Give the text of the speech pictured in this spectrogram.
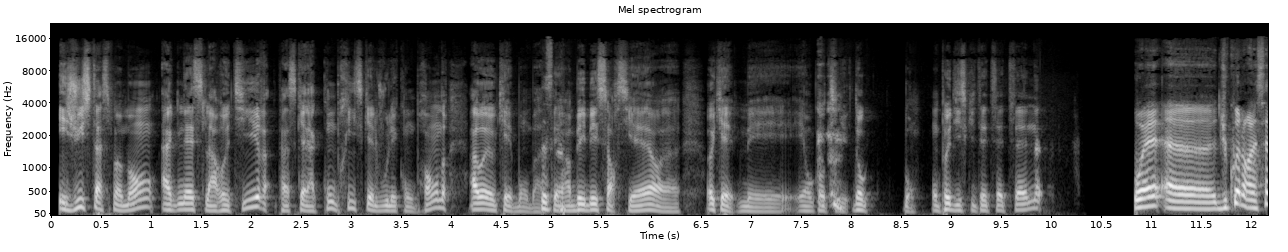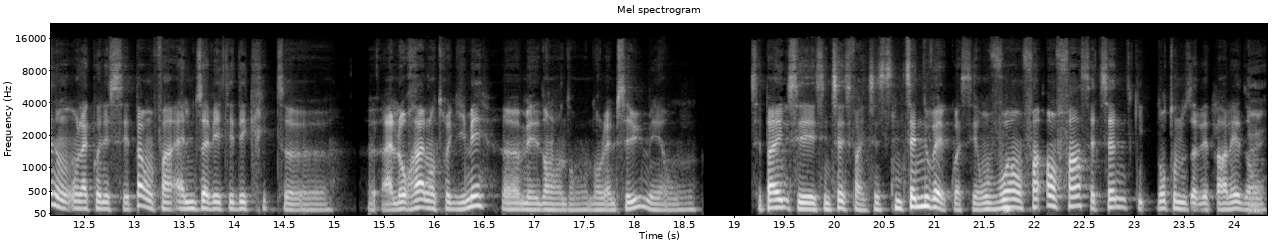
Et juste à ce moment, Agnès la retire parce qu'elle a compris ce qu'elle voulait comprendre. Ah ouais, ok, bon, bah, c'est un bébé sorcière. Euh, ok, mais. Et on continue. Donc, bon, on peut discuter de cette scène. Ouais, euh, du coup, alors la scène, on, la connaissait pas. Enfin, elle nous avait été décrite euh, à l'oral, entre guillemets, mais dans, dans, le MCU, mais on. C'est pas une, c'est, une, scène, une scène nouvelle, quoi. C'est, on voit enfin, enfin cette scène dont on nous avait parlé dans,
